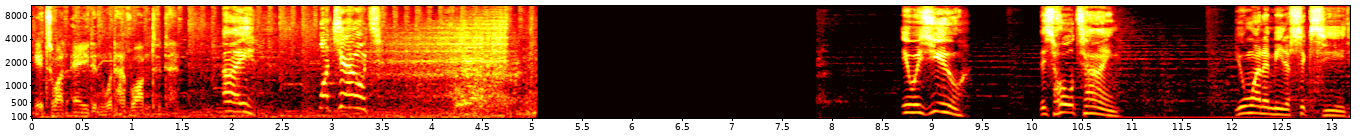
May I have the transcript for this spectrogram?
It's what Aiden would have wanted. I. Watch out! It was you. This whole time. You wanted me to succeed.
